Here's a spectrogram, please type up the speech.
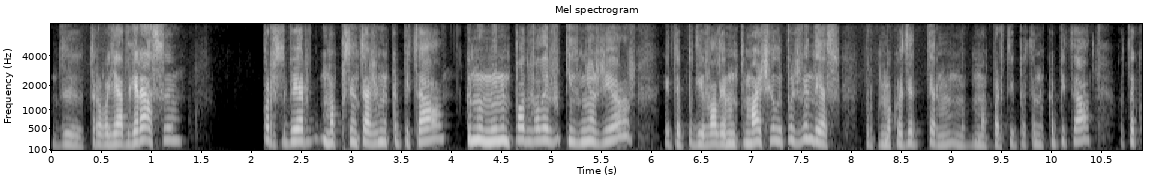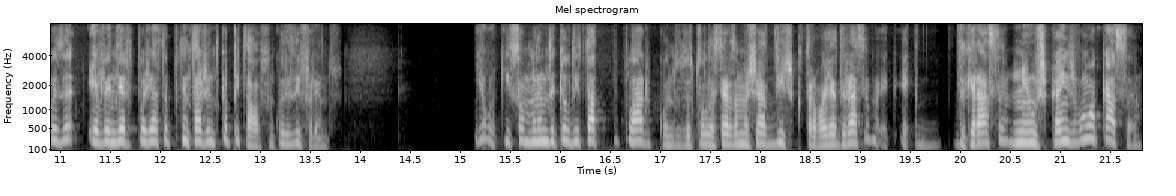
de trabalhar de graça para receber uma porcentagem no capital que no mínimo pode valer 15 milhões de euros e até podia valer muito mais se ele depois vendesse. Porque uma coisa é ter uma participação no capital, outra coisa é vender depois essa porcentagem de capital. São coisas diferentes. E eu aqui só me lembro daquele ditado popular, quando o Dr. Lacerda Machado diz que trabalha de graça, é, é que de graça nem os cães vão à caça.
